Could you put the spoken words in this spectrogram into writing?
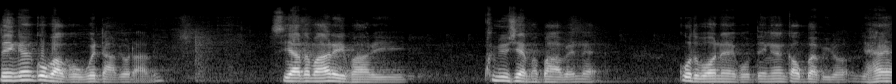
သင်္ကန်းကိုယ့်ဘာကိုဝတ်တာပြောတာလေဆရာသမားတွေဘာတွေခွင့်ပြုချက်မပါပဲနဲ့ကိုယ့်သဘောနဲ့ကိုယ်သင်္ကန်းကောက်ပတ်ပြီးတော့ယဟန်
